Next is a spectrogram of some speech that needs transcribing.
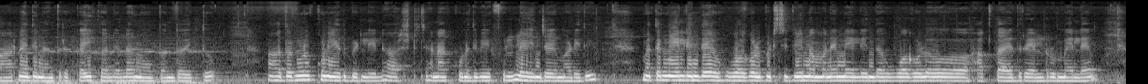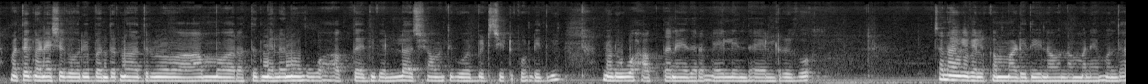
ಮಾರನೇ ದಿನ ಅಂತ ಕೈ ಕಾಲೆಲ್ಲ ನೋವು ಬಂದೋಯ್ತು. ಆದ್ರೂ ಕುಣಿಯೋದು ಬಿಡಲಿಲ್ಲ. ಅಷ್ಟು ಚೆನ್ನಾಗಿ ಕುಣಿದ್ವಿ ಫುಲ್ ಎಂಜಾಯ್ ಮಾಡಿದ್ವಿ. ಮತ್ತು ಮೇಲಿಂದ ಹೂವುಗಳು ಬಿಡಿಸಿದ್ವಿ. ನಮ್ಮ ಮನೆ ಮೇಲಿಂದ ಹೂವುಗಳು ಹಾಕ್ತಾಯಿದ್ರು ಎಲ್ಲರ ಮೇಲೆ. ಮತ್ತು ಗಣೇಶ ಗೌರಿ ಬಂದ್ರೂ ಅದ್ರ ಆ ರಥದ ಮೇಲೂ ಹೂವು ಹಾಕ್ತಾಯಿದ್ವಿ ಎಲ್ಲ ಶಾವಂತಿಗೆ ಹೂವು ಬಿಡಿಸಿಟ್ಕೊಂಡಿದ್ವಿ ನೋಡಿ, ಹೂವು ಹಾಕ್ತಾನೆ ಇದ್ದಾರೆ ಮೇಲಿಂದ ಎಲ್ರಿಗೂ. ಚೆನ್ನಾಗಿ ವೆಲ್ಕಮ್ ಮಾಡಿದ್ವಿ ನಾವು ನಮ್ಮ ಮನೆ ಮುಂದೆ.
